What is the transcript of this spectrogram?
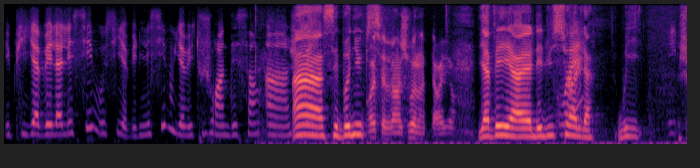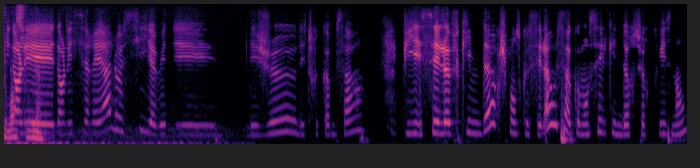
Et puis il y avait la lessive aussi. Il y avait une lessive où il y avait toujours un dessin, un jouet? Ah, c'est Bonux. Ouais, t'avais un jouet à l'intérieur. Il y avait euh, les lucioles. Oui. Et je dans souviens. les, dans les céréales aussi, il y avait des, des jeux, des trucs comme ça. Puis c'est l'œuf Kinder. Je pense que c'est là où ça a commencé le Kinder Surprise, non?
